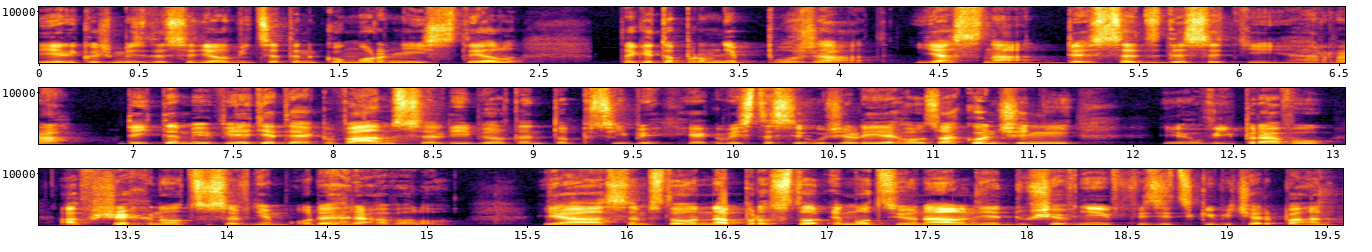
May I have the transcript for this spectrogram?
jelikož mi zde seděl více ten komorní styl, tak je to pro mě pořád jasná 10 z 10 hra. Dejte mi vědět, jak vám se líbil tento příběh, jak vy jste si užili jeho zakončení, jeho výpravu a všechno, co se v něm odehrávalo. Já jsem z toho naprosto emocionálně, duševně i fyzicky vyčerpán,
